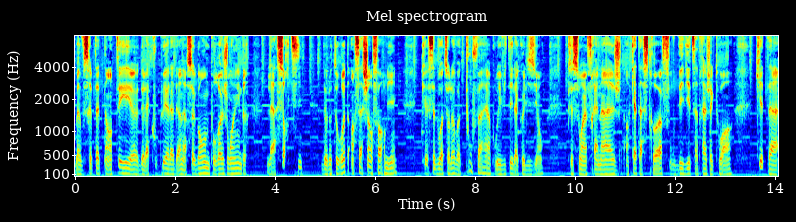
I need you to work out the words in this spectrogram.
ben vous serez peut-être tenté euh, de la couper à la dernière seconde pour rejoindre la sortie de l'autoroute en sachant fort bien que cette voiture-là va tout faire pour éviter la collision, que ce soit un freinage en catastrophe ou dévier de sa trajectoire, quitte à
